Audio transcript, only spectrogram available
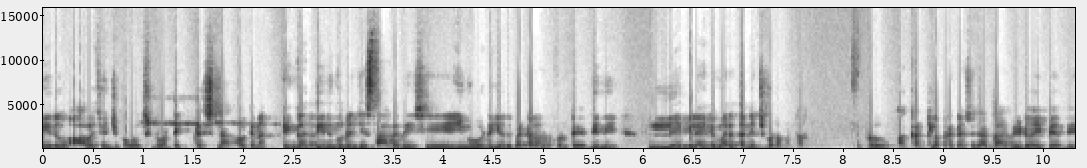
మీరు ఆలోచించుకోవాల్సినటువంటి ప్రశ్న ఓకేనా? ఇంకా దీని గురించి సాగదీసి ఇంకొకటి ఏదో పెట్టాలనుకుంటే దీన్ని లేపి లేపి మరి తన్నించుకోవడం అంటారు. ఇప్పుడు ఆ గంటల ప్రకాశం గారి ఆ వీడియో అయిపోయింది.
